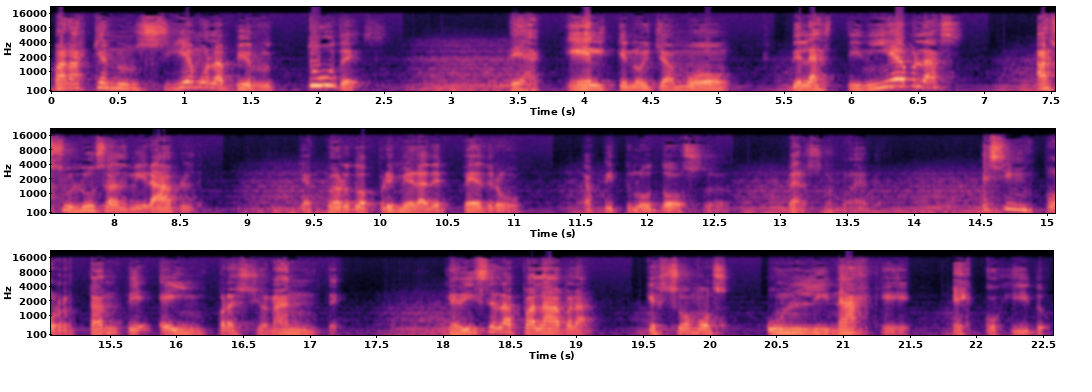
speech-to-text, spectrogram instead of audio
para que anunciemos las virtudes de aquel que nos llamó de las tinieblas a su luz admirable, de acuerdo a Primera de Pedro capítulo 2, verso 9. Es importante e impresionante que dice la palabra que somos un linaje escogido.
